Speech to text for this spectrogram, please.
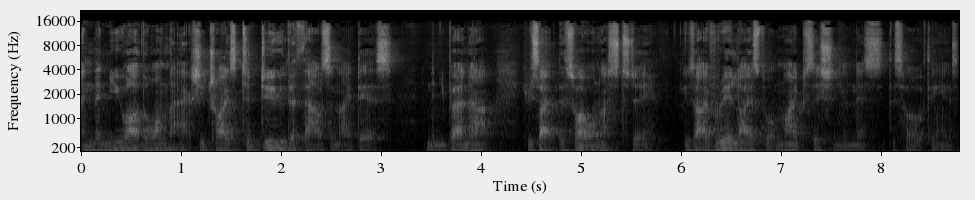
and then you are the one that actually tries to do the thousand ideas, and then you burn out. He was like, "This is what I want us to do." He was like, "I've realised what my position in this this whole thing is."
